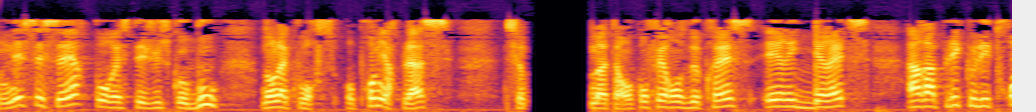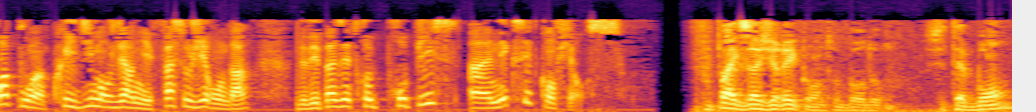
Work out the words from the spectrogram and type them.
nécessaires pour rester jusqu'au bout dans la course aux premières places. Ce matin, en conférence de presse, Eric Guéretz a rappelé que les trois points pris dimanche dernier face aux Girondins ne devaient pas être propices à un excès de confiance. Il ne faut pas exagérer contre Bordeaux. C'était bon.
